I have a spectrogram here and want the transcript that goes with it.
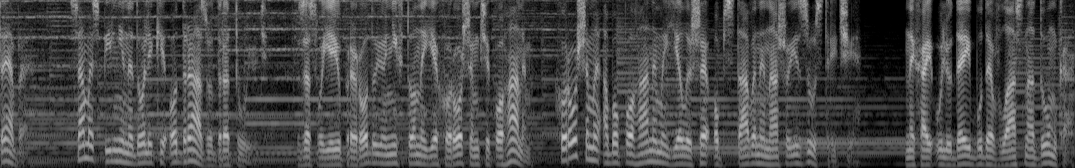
тебе. Саме спільні недоліки одразу дратують. За своєю природою ніхто не є хорошим чи поганим. Хорошими або поганими є лише обставини нашої зустрічі. Нехай у людей буде власна думка,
